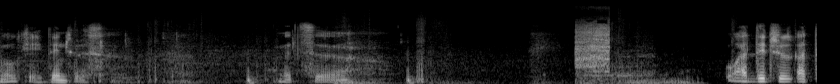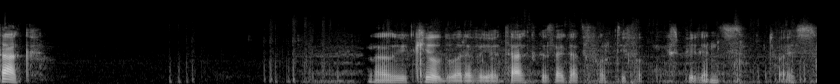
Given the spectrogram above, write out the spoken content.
Okay, dangerous. Let's. Uh... What did you attack? Well, you killed whatever you attacked because I got 40 experience twice.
